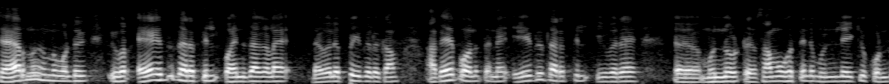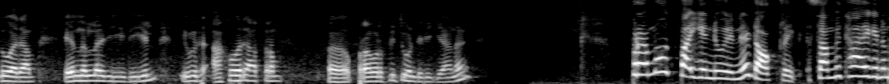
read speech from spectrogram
ചേർന്ന് നിന്നുകൊണ്ട് ഇവർ ഏത് തരത്തിൽ വനിതകളെ ഡെവലപ്പ് ചെയ്തെടുക്കാം. അതേപോലെ തന്നെ ഏത് തരത്തിൽ ഇവരെ മുന്നോട്ട് സമൂഹത്തിന്റെ മുന്നിലേക്ക് കൊണ്ടുവരാം എന്നുള്ള രീതിയിൽ ഇവർ അഹോരാത്രം പ്രവർത്തിച്ചുകൊണ്ടിരിക്കുകയാണ്. പ്രമോദ് പയ്യന്നൂരിന് ഡോക്ടറേറ്റ്. സംവിധായകനും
